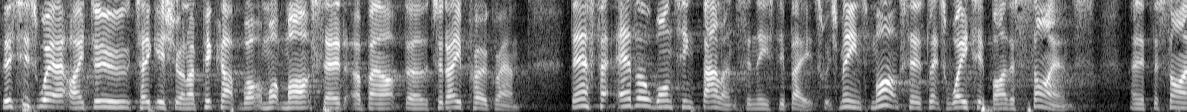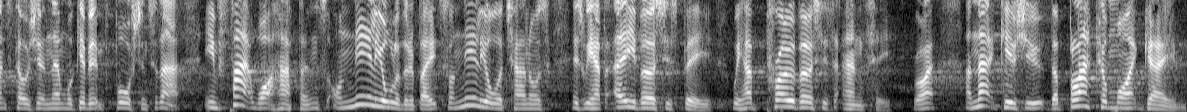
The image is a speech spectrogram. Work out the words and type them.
this is where I do take issue and I pick up what, what Mark said about the Today program. They're forever wanting balance in these debates, which means Mark says let's weight it by the science and if the science tells you, and then we'll give it in proportion to that. In fact, what happens on nearly all of the debates, on nearly all the channels, is we have A versus B. We have pro versus anti, right? And that gives you the black and white game.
